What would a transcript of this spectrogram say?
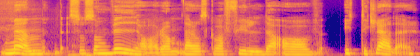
Men så som vi har dem, där de ska vara fyllda av ytterkläder.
